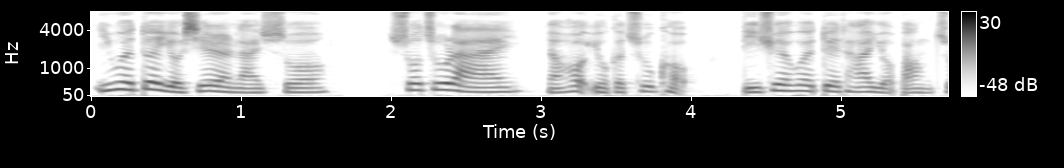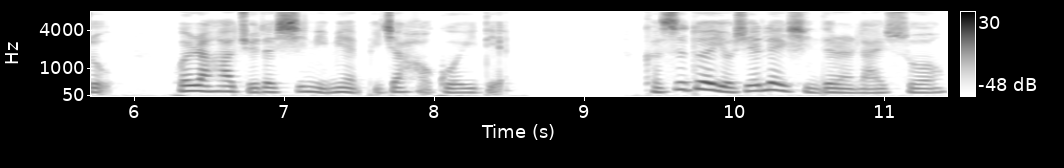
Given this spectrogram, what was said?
因为对有些人来说，说出来然后有个出口，的确会对他有帮助，会让他觉得心里面比较好过一点。可是对有些类型的人来说，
